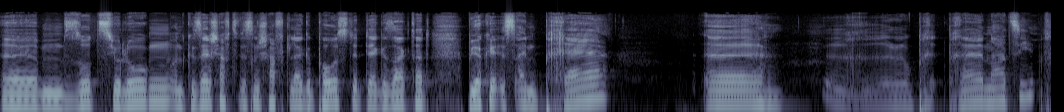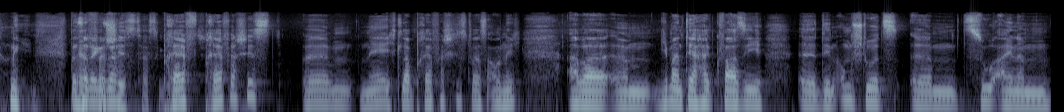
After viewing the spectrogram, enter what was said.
ähm, Soziologen und Gesellschaftswissenschaftler gepostet, der gesagt hat, Birke ist ein Prä äh, Prä- Prä-Nazi? nee, was hat er gesagt? Präfaschist hast du Prä, Präfaschist? Ähm, nee, ich glaube, Präfaschist war es auch nicht. Aber ähm, jemand, der halt quasi äh, den Umsturz ähm, zu einem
